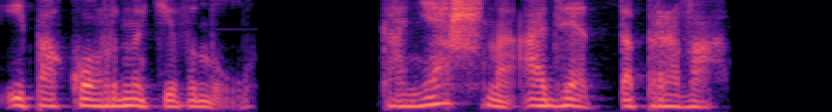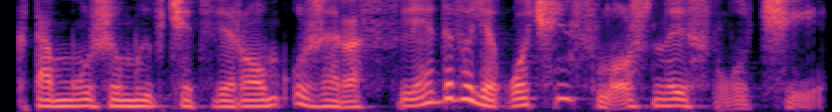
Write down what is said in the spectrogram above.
и покорно кивнул. Конечно, Адетта права. К тому же мы вчетвером уже расследовали очень сложные случаи.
